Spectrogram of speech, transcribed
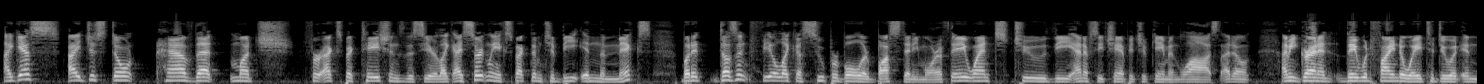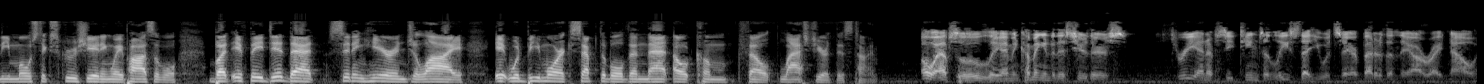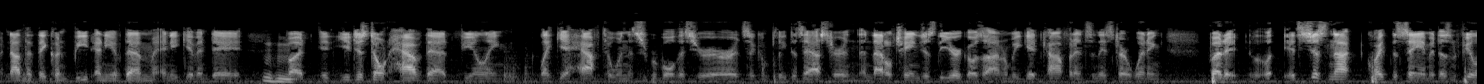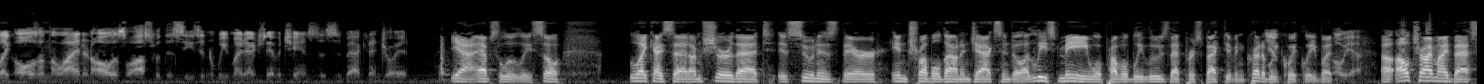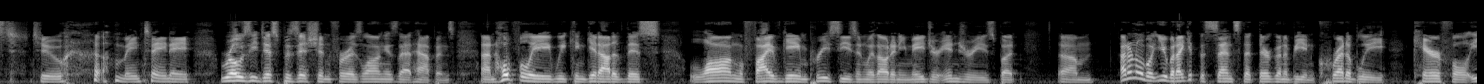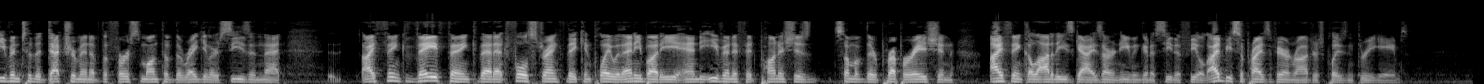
I guess I just don't have that much for expectations this year. Like I certainly expect them to be in the mix, but it doesn't feel like a Super Bowl or bust anymore. If they went to the NFC Championship game and lost, I don't I mean granted they would find a way to do it in the most excruciating way possible, but if they did that sitting here in July, it would be more acceptable than that outcome felt last year at this time. Oh, absolutely. I mean, coming into this year, there's three NFC teams at least that you would say are better than they are right now. Not that they couldn't beat any of them any given day, mm-hmm. but it, you just don't have that feeling like you have to win the Super Bowl this year or it's a complete disaster. And, and that'll change as the year goes on and we get confidence and they start winning. But it, it's just not quite the same. It doesn't feel like all's on the line and all is lost with this season. We might actually have a chance to sit back and enjoy it. Yeah, absolutely. So like I said, I'm sure that as soon as they're in trouble down in Jacksonville, at least me will probably lose that perspective incredibly yep. quickly. But oh, yeah. uh, I'll try my best to maintain a rosy disposition for as long as that happens, and hopefully we can get out of this long five game preseason without any major injuries. But um, I don't know about you, but I get the sense that they're going to be incredibly careful, even to the detriment of the first month of the regular season. That I think they think that at full strength they can play with anybody, and even if it punishes some of their preparation, I think a lot of these guys aren't even going to see the field. I'd be surprised if Aaron Rodgers plays in three games.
